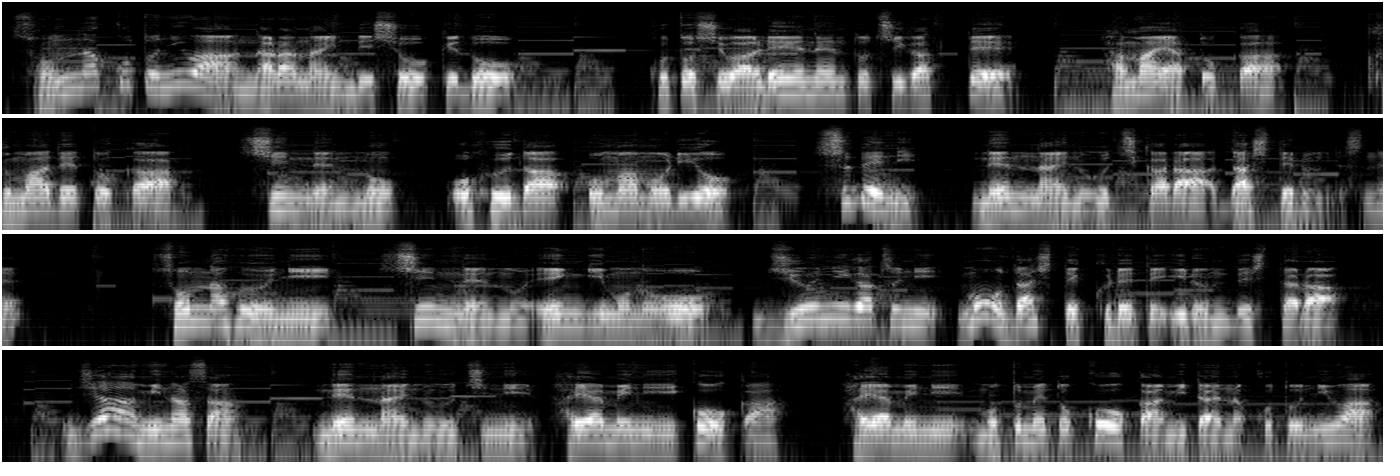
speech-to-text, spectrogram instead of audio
そんなことにはならないんでしょうけど、今年は例年と違って浜屋とか熊手とか新年のお札お守りをすでに年内のうちから出してるんですね。そんな風に新年の縁起物を12月にもう出してくれているんでしたら、じゃあ皆さん年内のうちに早めに行こうか、早めに求めとこうかみたいなことには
